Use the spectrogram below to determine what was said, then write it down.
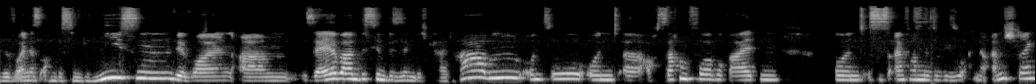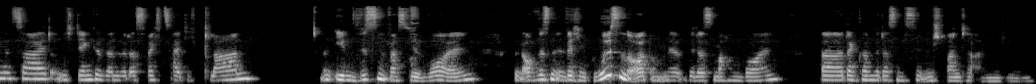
wir wollen das auch ein bisschen genießen, wir wollen ähm, selber ein bisschen Besinnlichkeit haben und so und äh, auch Sachen vorbereiten. Und es ist einfach eine, sowieso eine anstrengende Zeit. Und ich denke, wenn wir das rechtzeitig planen und eben wissen, was wir wollen und auch wissen, in welcher Größenordnung wir, das machen wollen, äh, dann können wir das ein bisschen entspannter angehen.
